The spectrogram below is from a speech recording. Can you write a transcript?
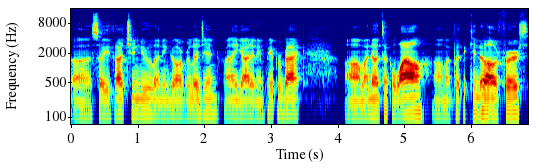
uh, So You Thought You Knew Letting Go of Religion. Finally got it in paperback. Um, I know it took a while. Um, I put the Kindle out first,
